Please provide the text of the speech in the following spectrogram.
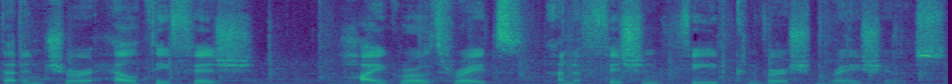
that ensure healthy fish, high growth rates and efficient feed conversion ratios.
